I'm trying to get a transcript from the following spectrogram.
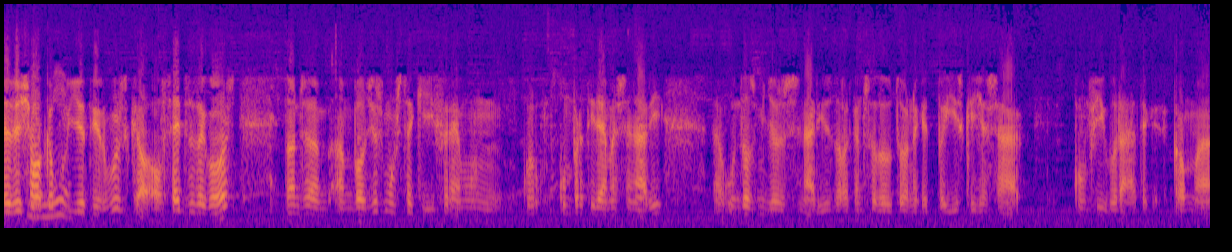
És això el que volia dir-vos, que el 16 d'agost, doncs, amb, amb el Just Mustaquí farem un, co- compartirem escenari, eh, un dels millors escenaris de la cançó d'autor en aquest país, que ja s'ha configurat com a,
